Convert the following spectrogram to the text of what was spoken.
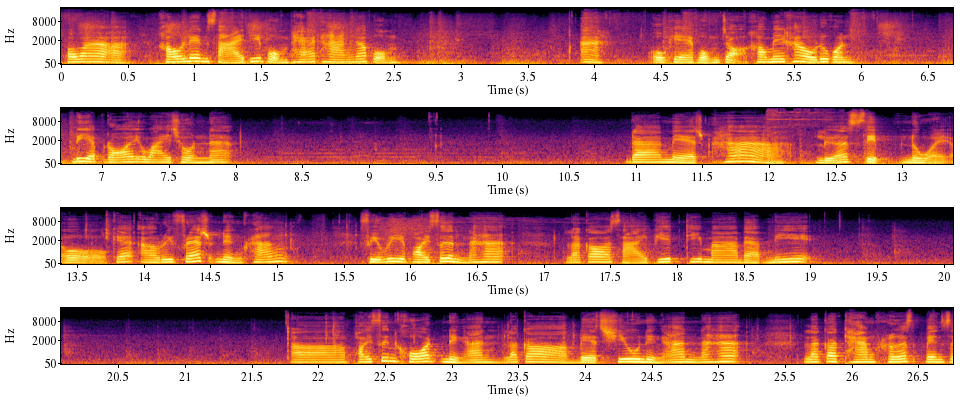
เพราะว่าเขาเล่นสายที่ผมแพ้ทางครับผม อะโอเค ผมเจาะเขาไม่เข้าทุกคน เรียบร้อยวายชนนะ damage 5เหลือ 10 หน่วย โอเคเอา refresh 1 ครั้ง fury poison นะฮะ แล้วก็สายพิษที่มาแบบนี้เอ่อ poison code 1 อัน แล้วก็ base shield 1 อันนะฮะ แล้วก็ time curse เป็นส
